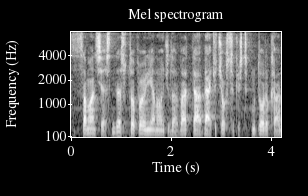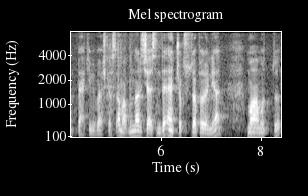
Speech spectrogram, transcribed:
zaman içerisinde stop oynayan oyuncular var. Hatta belki çok sıkıştık mı Dorukan, belki bir başkası. Ama bunlar içerisinde en çok stoper oynayan Mahmut'tu.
